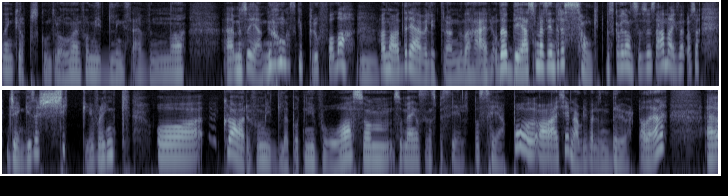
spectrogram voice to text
den kroppskontrollen, den formidlingsevnen og eh, Men så er han jo ganske proff òg, da. Mm. Han har drevet litt med det her. Og det er jo det som er så interessant med Skal vi danse, syns jeg. Altså, Djengis er skikkelig flink og klarer å formidle på et nivå som, som er ganske spesielt å se på. Og jeg kjenner jeg blir veldig sånn berørt av det. Eh,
